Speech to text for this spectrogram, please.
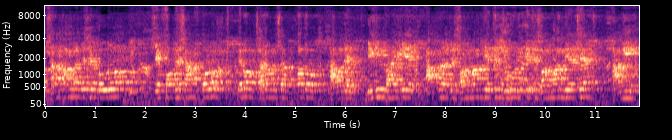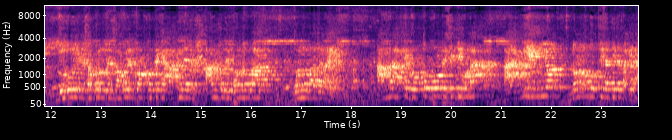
সারা বাংলাদেশের গৌরব শেখ ফাউন্ডেশন পরশ এবং সাধারণ সম্পাদক আমাদের নিখিল ভাইকে আপনারা যে সম্মান দিয়েছেন যুবলীগকে যে সম্মান দিয়েছেন আমি যুবলীগের সকলকে সকলের পক্ষ থেকে আপনাদের আন্তরিক ধন্যবাদ ধন্যবাদ জানাই। আমরা আজকে বক্তব্য বেশি দিব না আর আমি এমনিও নরম বক্তৃতা দিতে পারি না।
